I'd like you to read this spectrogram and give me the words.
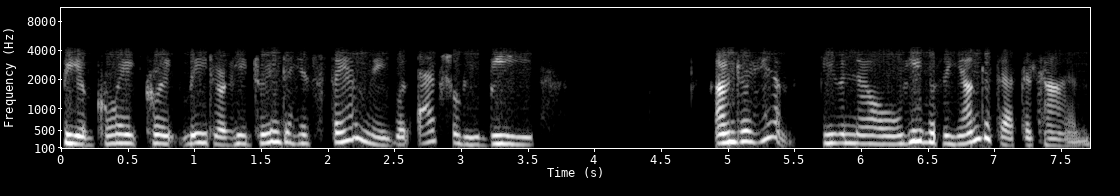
be a great, great leader. He dreamed that his family would actually be under him even though he was the youngest at the time,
